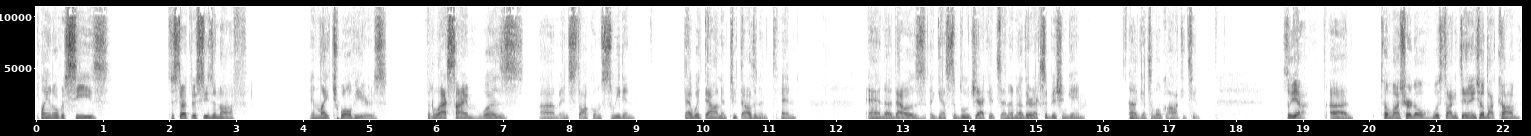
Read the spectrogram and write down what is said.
playing overseas to start their season off in like 12 years. So the last time was um, in Stockholm, Sweden. That went down in 2010. And uh, that was against the Blue Jackets and another exhibition game uh, against a local hockey team. So, yeah, uh, Tomas Hertl was talking to NHL.com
